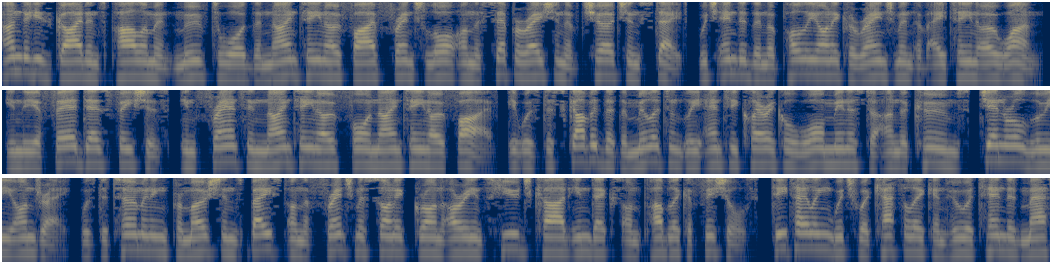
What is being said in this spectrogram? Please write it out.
Under his guidance Parliament moved toward the 1905 French law on the separation of church and state, which ended the Napoleonic arrangement of 1801. In the Affaire des Fiches, in France in 1904–1905, it was discovered that the militantly anti-clerical war minister under Combes, General Louis André, was determining promotions based on the French Masonic Grand Orient's huge card index on public officials, detailing which were Catholic and who attended Mass,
